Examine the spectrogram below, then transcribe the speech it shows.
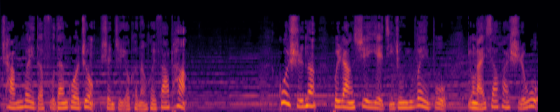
肠胃的负担过重，甚至有可能会发胖。过食呢，会让血液集中于胃部，用来消化食物。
